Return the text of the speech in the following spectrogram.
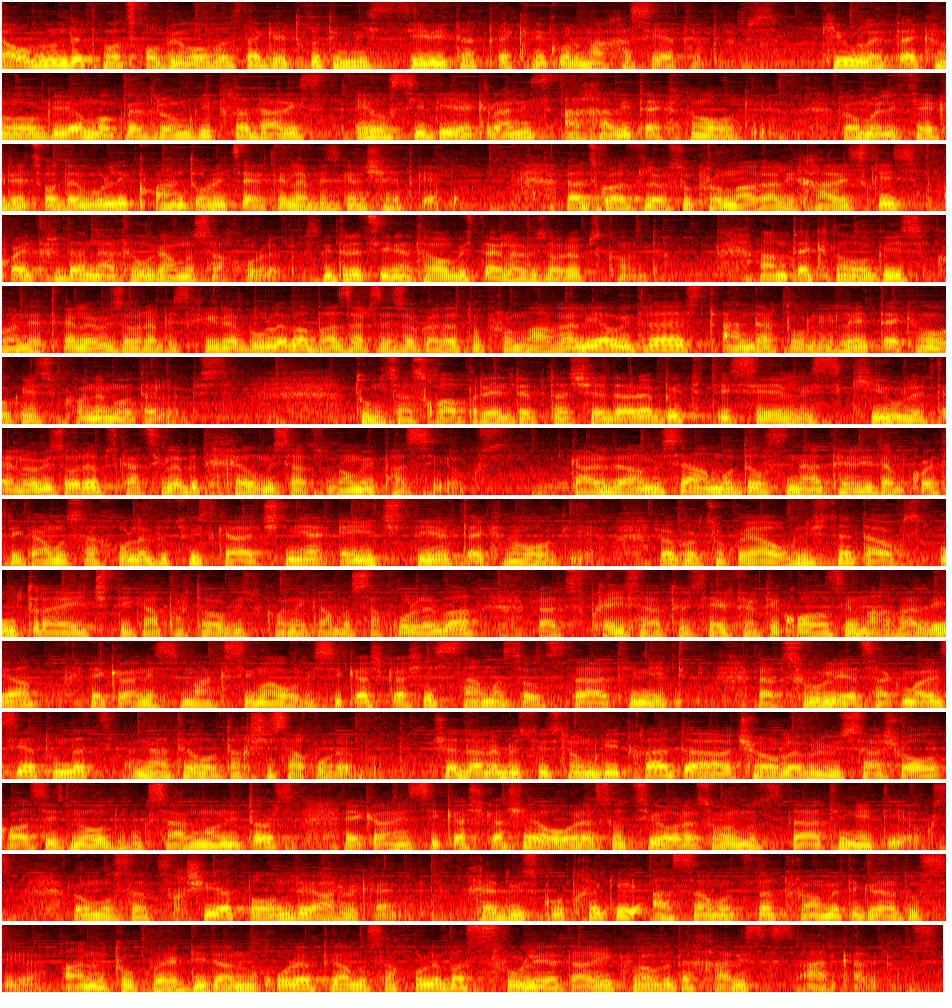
დაუბრუნდეთ მოწყობილობას და გეტყვით მის ძირითად ტექნიკურ მახასიათებლებს. QLED ტექნოლოგია, მოკლედ რომ გითხრათ, არის LCD ეკრანის ახალი ტექნოლოგია, რომელიც ეგრეთ წოდებული კვანტური წერტილებისგან შედგება. რაც გვაძლევს უფრო მაღალი ხარისხის, მკვეთრ და ნათელ გამოსახულებას, ვიდრე წინათაობის ტელევიზორებს ჰქონდა. ამ ტექნოლოგიის მქონე ტელევიზორების ღირებულება ბაზარზე ზოგადად უფრო მაღალია ვიდრე სტანდარტული LED ტექნოლოგიის მქონე მოდელების. თუმცა სხვა ბრენდებთან შედარებით TCL-ის QLED ტელევიზორებს გაცილებით ხელმისაწვდომი ფასი აქვს. გარდა ამისა, ამ მოდელს ნათელი და მკვეთრი გამოსახულებისთვის გააჩნია HDR ტექნოლოგია. როგორც უკვე აღნიშნეთ, აქვს Ultra HD გაფართოების მქონე გამოსახულება, რაც დღეისათვის ერთ-ერთი ყველაზე მაღალია. ეკრანის მაქსიმალური სიკაშკაშე 330 ნიტი, რაც სრულიად საკმარისია თუნდაც ნათელ ოთახში საყურებლად. შედარებისთვის რომ გითხრათ, ჩვეულებრივი საშუალო კლასის ნოუთბუქს ან მონიტორს ეკრანის სიკაშკაშე 220-250 ნიტი აქვს, რომელსაც ხშირად ბოლომდე არ ვიყენებთ. ხედვის კუთხე კი 178 გრადუსია. ანუ თუ გვერდიდან უყურებთ გამოსახულებას, სრულიად აღიქმება და ხარისხს არ კარგავს.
